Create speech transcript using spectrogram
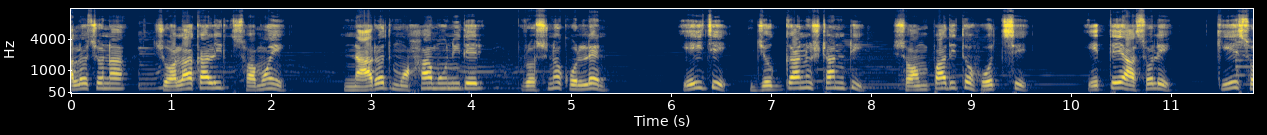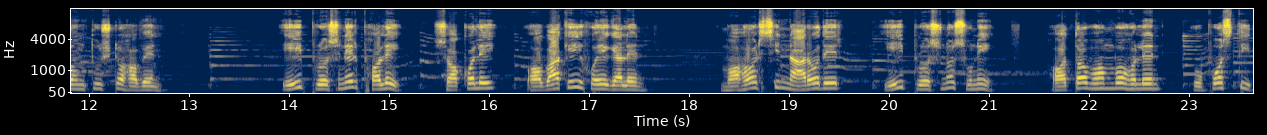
আলোচনা চলাকালীন সময়ে নারদ মহামুনিদের প্রশ্ন করলেন, এই যে যজ্ঞানুষ্ঠানটি সম্পাদিত হচ্ছে। এতে আসলে কে সন্তুষ্ট হবেন? এই প্রশ্নের ফলে সকলেই অবাকেই হয়ে গেলেন। মহর্ষি নারদের এই প্রশ্ন শুনে হতভম্ব হলেন উপস্থিত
